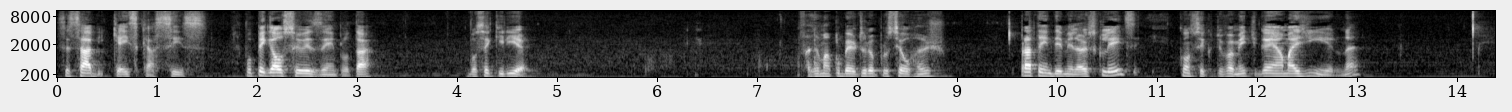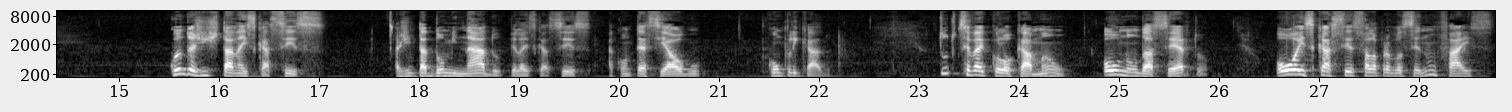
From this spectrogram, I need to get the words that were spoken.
Você sabe que a escassez. Vou pegar o seu exemplo, tá? Você queria fazer uma cobertura para o seu rancho para atender melhor os clientes e, consecutivamente, ganhar mais dinheiro, né? Quando a gente está na escassez, a gente está dominado pela escassez, acontece algo complicado. Tudo que você vai colocar a mão, ou não dá certo, ou a escassez fala para você, não faz.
